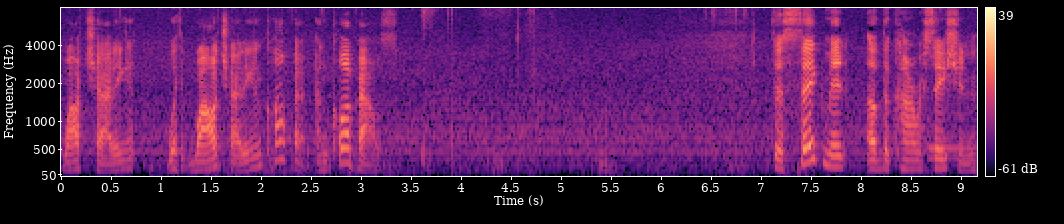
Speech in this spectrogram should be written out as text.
while chatting with while chatting in, club, in Clubhouse. The segment of the conversation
